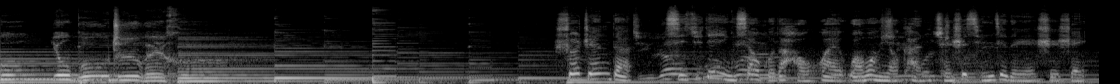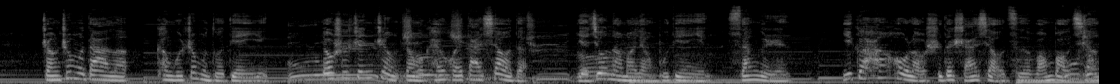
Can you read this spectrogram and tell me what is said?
过，又不知为何。说真的，喜剧电影效果的好坏，往往要看诠释情节的人是谁。长这么大了，看过这么多电影，要说真正让我开怀大笑的，也就那么两部电影，三个人。一个憨厚老实的傻小子王宝强，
